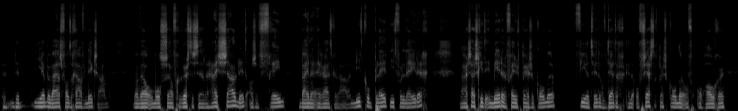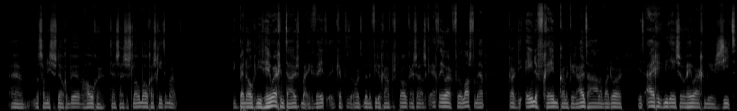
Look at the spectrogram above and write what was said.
die hebben wij als fotograaf niks aan, maar wel om onszelf gerust te stellen, hij zou dit als een frame bijna eruit kunnen halen. Niet compleet, niet volledig, maar zij schieten in meerdere frames per seconde 24 of 30 of 60 per seconde of, hoger. Uh, dat zal niet zo snel gebeuren, hoger, tenzij ze slow-mo gaan schieten. Maar ik ben ook niet heel erg in thuis, maar ik weet, ik heb het ooit met een videograaf besproken. Hij zei, als ik echt heel erg veel last van heb, kan ik die ene frame kan ik eruit halen, waardoor je het eigenlijk niet eens zo heel erg meer ziet.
